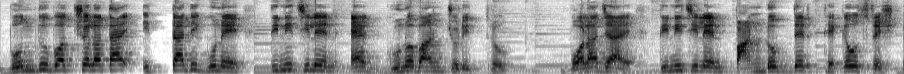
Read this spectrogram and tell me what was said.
বন্ধুবৎসলতা ইত্যাদি গুণে তিনি ছিলেন এক গুণবান চরিত্র। বলা যায়, তিনি ছিলেন পাণ্ডবদের থেকেও শ্রেষ্ঠ।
